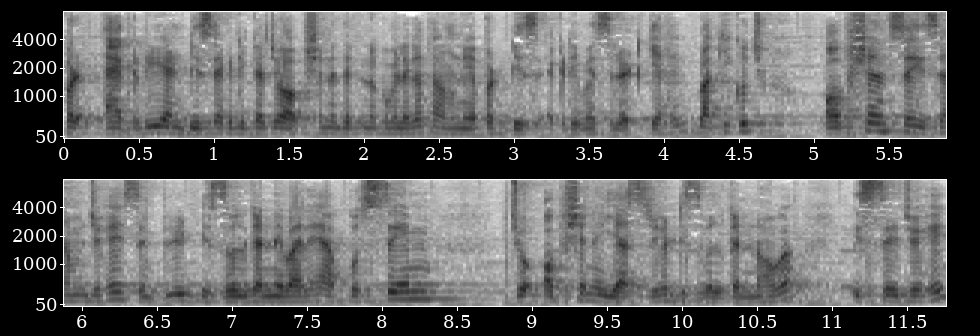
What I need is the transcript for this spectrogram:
पर एग्री एंड डिसएग्री का जो ऑप्शन है देखने को मिलेगा तो हमने यहाँ पर डिसएग्री में सिलेक्ट किया है। बाकी कुछ ऑप्शन है, इसे हम जो है सिंपली डिजल करने वाले हैं। आपको सेम जो ऑप्शन है यहाँ से जो है डिजल करना होगा, इससे जो है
